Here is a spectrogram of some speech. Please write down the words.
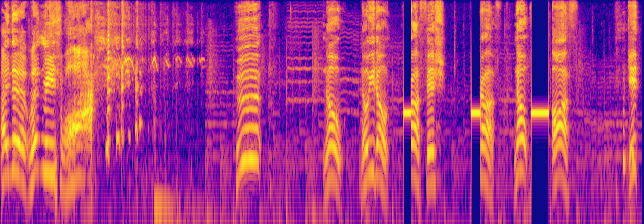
I did it. Let me. No, no you don't. F off, fish. F off. No, F off. Get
